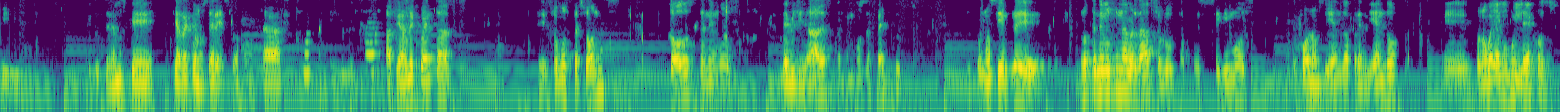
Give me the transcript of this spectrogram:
y, y pues tenemos que que reconocer eso. al final de cuentas, eh, somos personas, todos tenemos debilidades, tenemos defectos, y pues no siempre, no tenemos una verdad absoluta, pues seguimos conociendo, aprendiendo, eh, pues no vayamos muy lejos.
